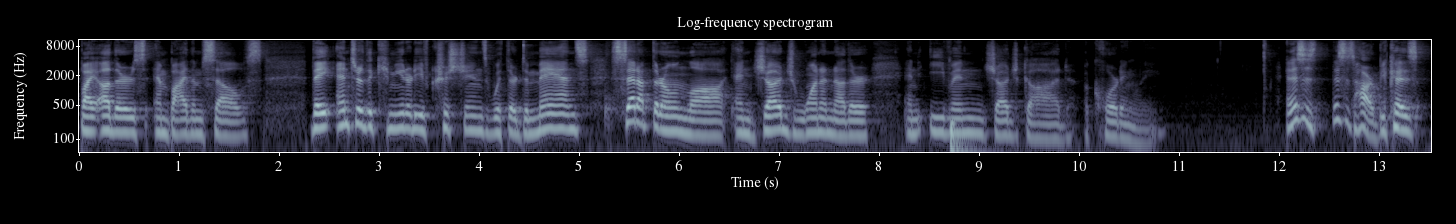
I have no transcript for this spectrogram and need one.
by others, and by themselves. They enter the community of Christians with their demands, set up their own law, and judge one another and even judge God accordingly. And this is this is hard because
